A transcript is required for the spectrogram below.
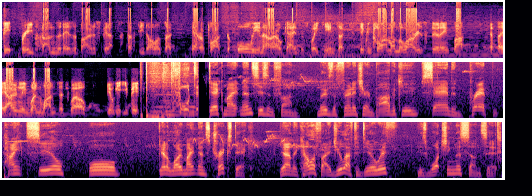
bet refunded as a bonus bet up to $50. So that applies to all the NRL games this weekend. So you can climb on the Warriors 13 plus. If they only win 1 to 12, you'll get your bet. 14. Deck maintenance isn't fun. Move the furniture and barbecue, sand and prep, paint, seal, or get a low maintenance Trex deck. The only colour fade you'll have to deal with is watching the sunset.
